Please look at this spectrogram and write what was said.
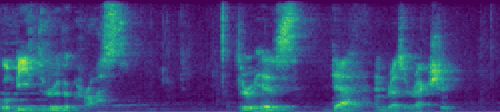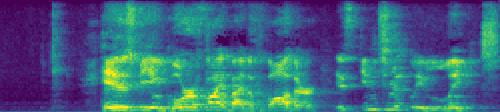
will be through the cross, through his death and resurrection. His being glorified by the Father is intimately linked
